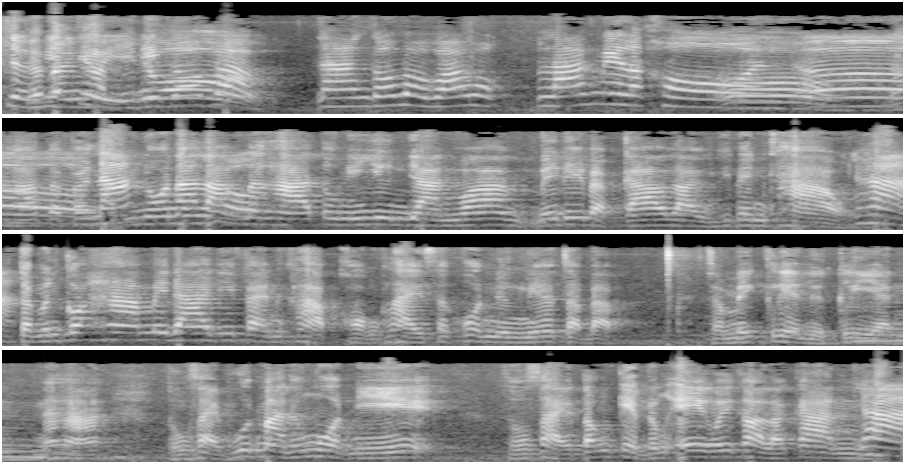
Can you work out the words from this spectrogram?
เดี๋ยวแล้วพี่แฟนคลัจุ๋บยพี่นี่โน่ก็แบบ นางก็แบบว่าบอกรักในละครเออนะคะแต่แฟนคลับะพี่โน่น่ารักนะคะ ตรงนี้ยืนยันว่าไม่ได้แบบก้าวร้าวอย่างที่เป็นข่าว ค่ะแต่มันก็ห้ามไม่ได้ที่แฟนคลับของใครสักคนหนึ่งเนี่ยจะแบบจะไม่เกลียนหรือเกลียนนะคะสงสัยพูดมาทั้งหมดนี้ สงสัยต้องเก็บน้องเอกไว้ก่อนละกันค่ะ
